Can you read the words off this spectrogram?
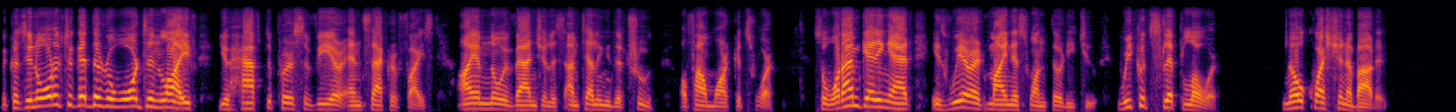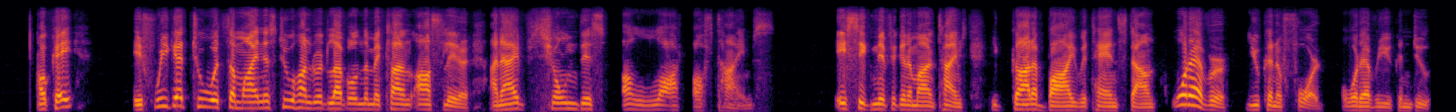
Because in order to get the rewards in life, you have to persevere and sacrifice. I am no evangelist. I'm telling you the truth of how markets work. So what I'm getting at is we're at minus 132. We could slip lower. No question about it. Okay? If we get towards the minus 200 level in the McClellan oscillator, and I've shown this a lot of times, a significant amount of times, you gotta buy with hands down, whatever you can afford or whatever you can do.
